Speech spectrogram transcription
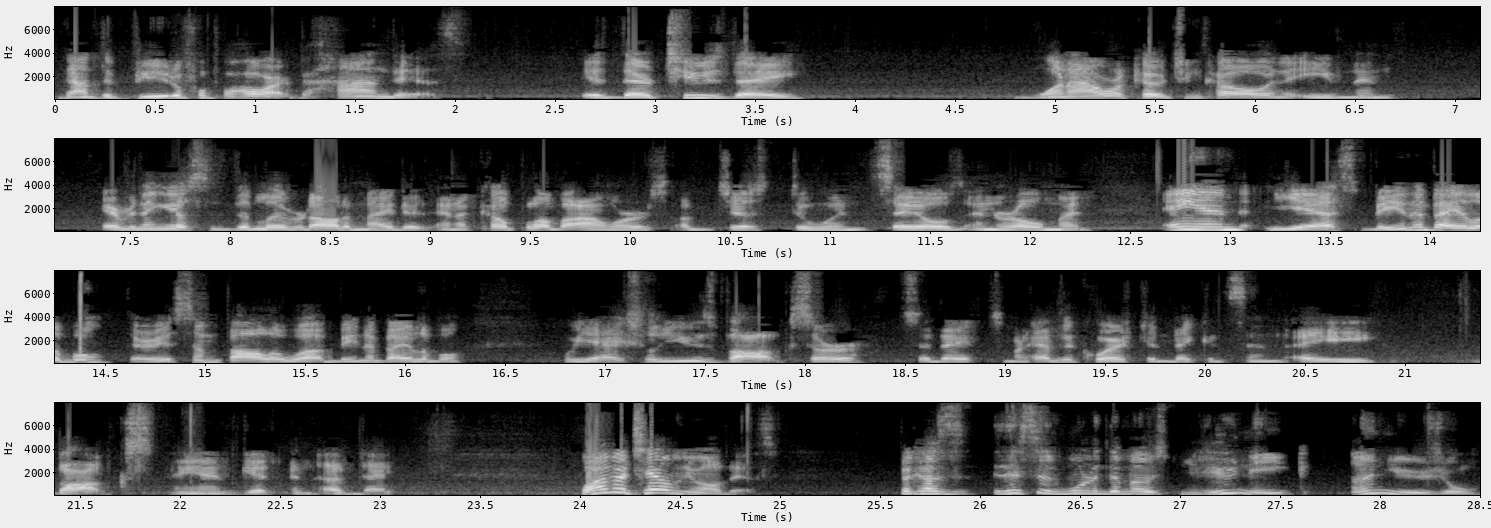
Now, the beautiful part behind this is their Tuesday, one hour coaching call in the evening. Everything else is delivered automated, and a couple of hours of just doing sales enrollment. And yes, being available. There is some follow up being available. We actually use Voxer, so they if someone has a question, they can send a box and get an update. Why am I telling you all this? Because this is one of the most unique, unusual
